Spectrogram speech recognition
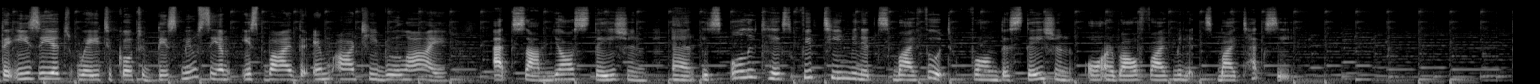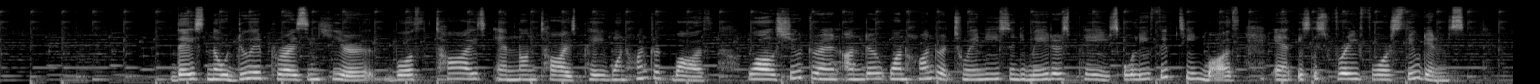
The easiest way to go to this museum is by the MRT Blue Line at Sam Yot Station and it only takes 15 minutes by foot from the station or about 5 minutes by taxi. There is no dual pricing here, both Thais and non-Thais pay 100 baht, while children under 120 centimeters pays only 15 baht and it is free for students,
